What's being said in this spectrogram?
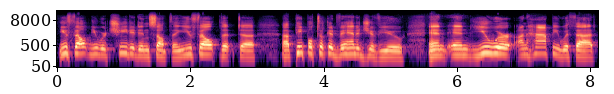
You felt you were cheated in something. You felt that uh, people took advantage of you and, and you were unhappy with that.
